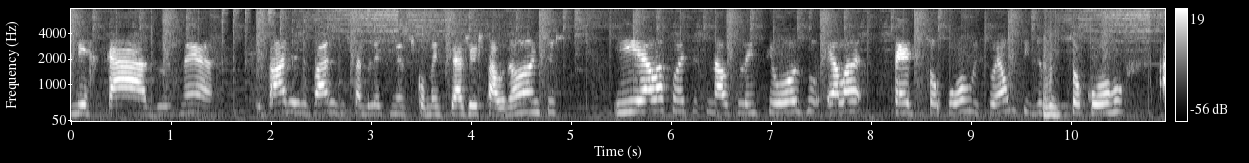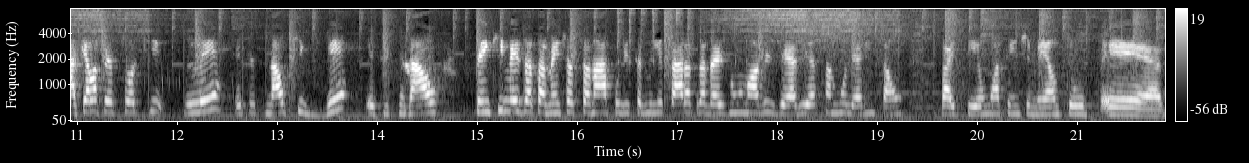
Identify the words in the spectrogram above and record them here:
mercados, né? Vários, vários estabelecimentos comerciais, restaurantes e ela, com esse sinal silencioso, ela pede socorro, isso é um pedido de socorro. Aquela pessoa que lê esse sinal, que vê esse sinal, tem que imediatamente acionar a polícia militar através do 190 e essa mulher, então, vai ter um atendimento é,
